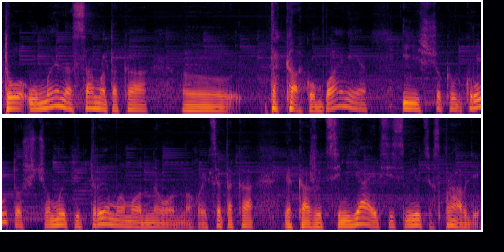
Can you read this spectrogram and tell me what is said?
То у мене саме така. Така компанія, і що круто, що ми підтримуємо одне одного. І це така, як кажуть, сім'я, і всі сміються справді.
